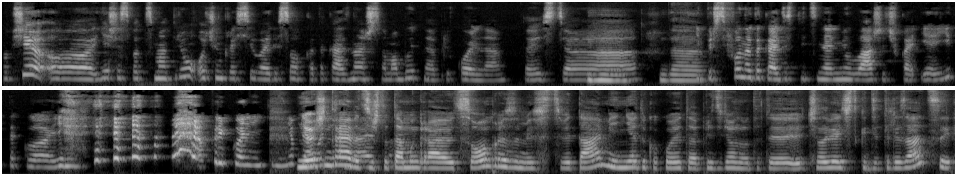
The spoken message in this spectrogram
Вообще, э, я сейчас вот смотрю, очень красивая рисовка такая, знаешь, самобытная, прикольная. То есть э, Мгм. и Да. Персифона такая действительно милашечка, и Аид такой прикольненький. Мне, Мне очень нравится, что там играют с образами, с цветами, нету какой-то определенной вот этой человеческой детализации,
